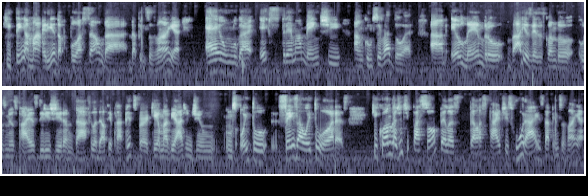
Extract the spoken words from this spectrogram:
que tem a maioria da população da, da Pensilvânia, é um lugar extremamente um, conservador. Um, eu lembro várias vezes quando os meus pais dirigiram da Filadélfia para Pittsburgh, que é uma viagem de um, uns oito, seis a oito horas que quando a gente passou pelas, pelas partes rurais da Pensilvânia,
